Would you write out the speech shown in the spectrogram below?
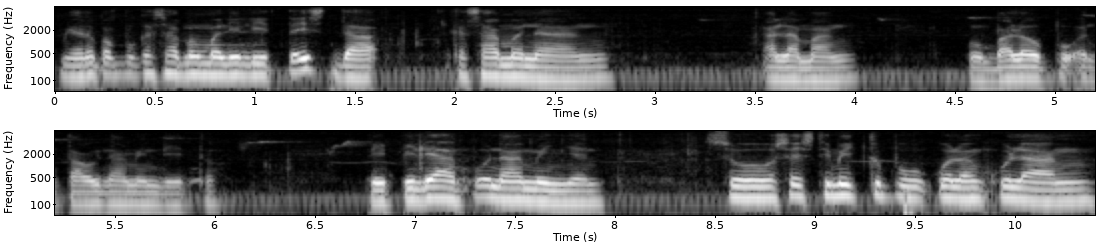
Meron pa po kasamang maliliit na isda, kasama ng alamang. O balaw po ang tawag namin dito. Pipilihan po namin yan. So sa estimate ko po, kulang-kulang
